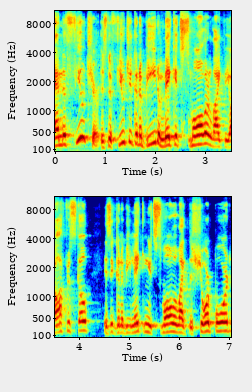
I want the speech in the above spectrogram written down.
and the future. Is the future going to be to make it smaller like the arthroscope? Is it going to be making it smaller like the shortboard?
